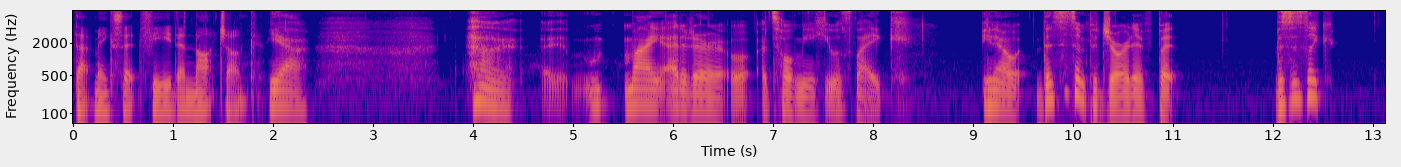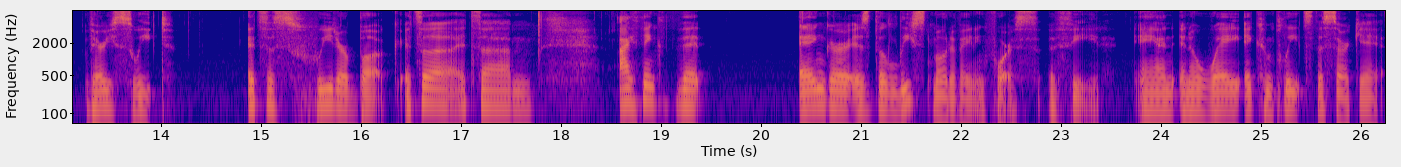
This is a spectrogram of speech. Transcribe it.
that makes it feed and not junk. Yeah. My editor uh, told me he was like, you know, this isn't pejorative, but this is like very sweet. It's a sweeter book. It's a it's um I think that anger is the least motivating force of feed. And in a way it completes the circuit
